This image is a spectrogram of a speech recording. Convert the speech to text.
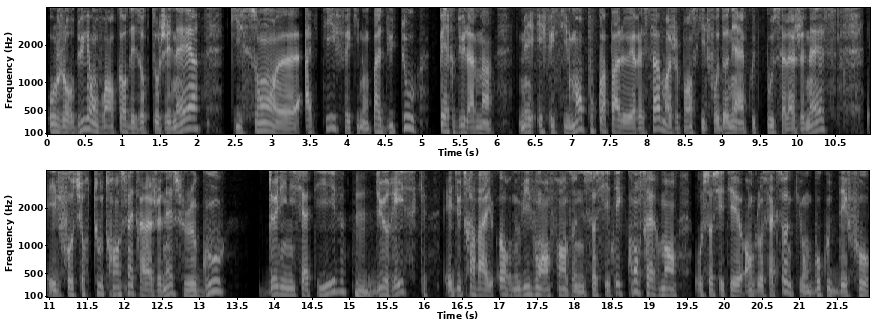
Aujourd'hui, on voit encore des octogénaires qui sont euh, actifs et qui n'ont pas du tout perdu la main. Mais effectivement, pourquoi pas le RSA Moi, je pense qu'il faut donner un coup de pouce à la jeunesse et il faut surtout transmettre à la jeunesse le goût de l'initiative, hmm. du risque et du travail. Or, nous vivons en France dans une société, contrairement aux sociétés anglo-saxonnes qui ont beaucoup de défauts,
